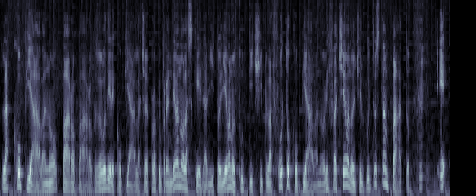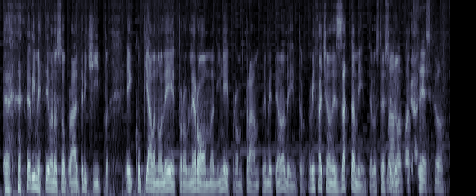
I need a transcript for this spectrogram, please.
la copiavano paro paro. Cosa vuol dire copiarla? Cioè proprio prendevano la scheda, gli toglievano tutti i chip, la fotocopiavano, rifacevano il circuito stampato e eh, rimettevano sopra altri chip e copiavano le EPROM, le ROM in EPROM, tram, le mettevano dentro, rifacevano esattamente lo stesso Mamma, gioco. pazzesco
